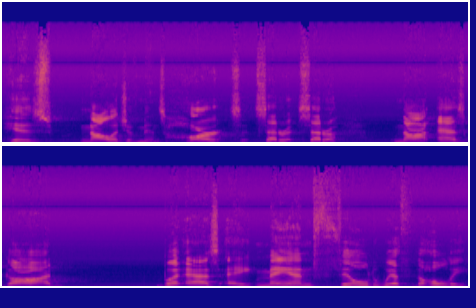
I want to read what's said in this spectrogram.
his knowledge of men's hearts, etc., etc., not as God, but as a man filled with the Holy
